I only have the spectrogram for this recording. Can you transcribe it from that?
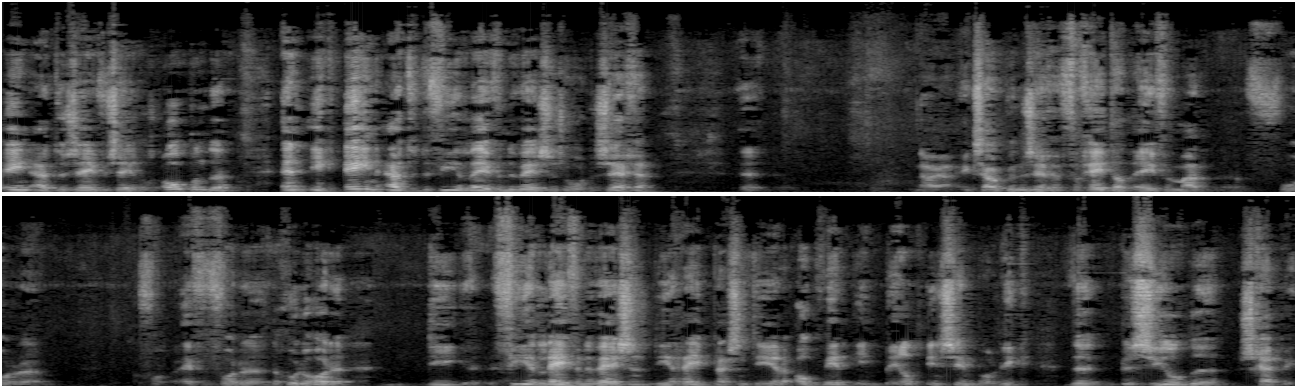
één uit de zeven zegels opende. En ik één uit de vier levende wezens hoorde zeggen nou ja, ik zou kunnen zeggen, vergeet dat even, maar eh, voor, uh, voor even voor de, de, goede orde. Die vier levende wezens, die representeren ook weer in beeld, in symboliek, de bezielde schepping.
